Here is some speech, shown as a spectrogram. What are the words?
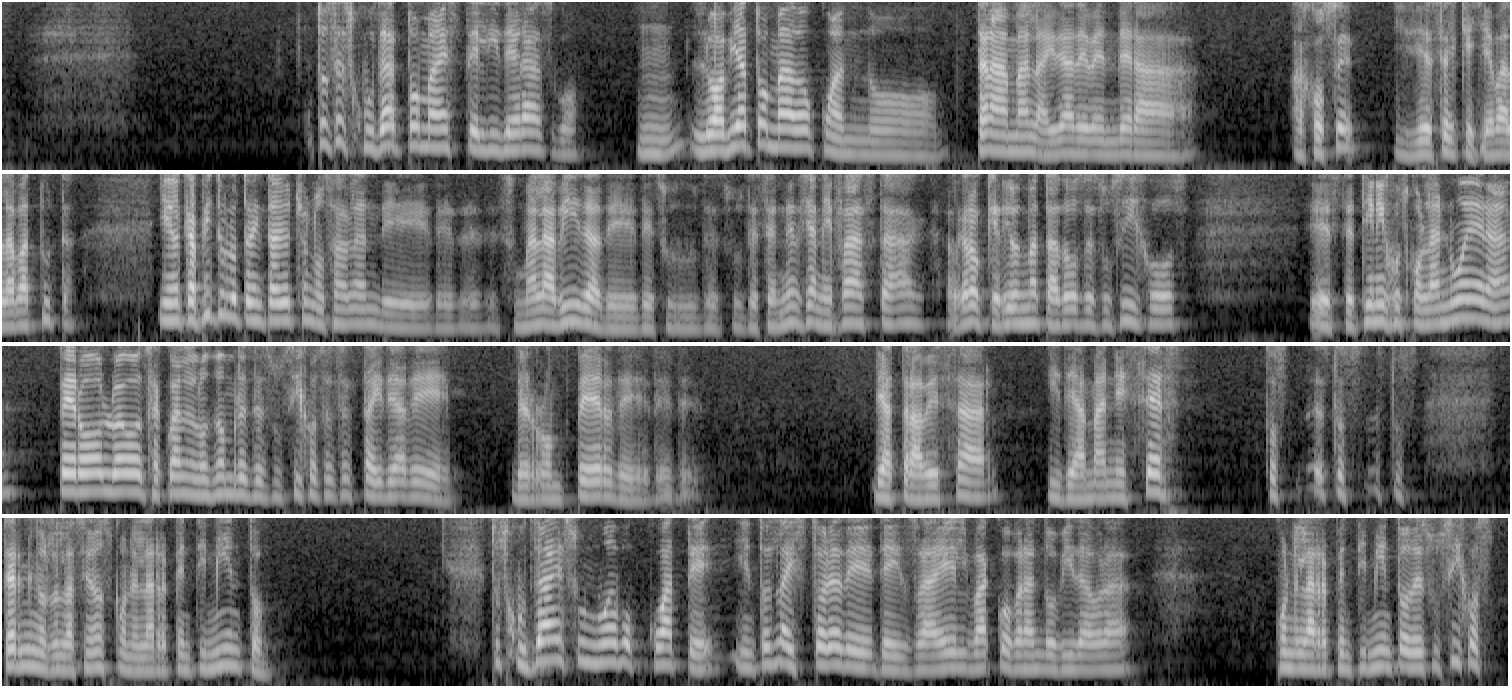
Entonces Judá toma este liderazgo. Lo había tomado cuando trama la idea de vender a, a José y es el que lleva la batuta. Y en el capítulo 38 nos hablan de, su mala vida, de, su, de su descendencia nefasta, al grado que Dios mata a dos de sus hijos, este, tiene hijos con la nuera, pero luego se acuerdan los nombres de sus hijos, es esta idea de, romper, de, atravesar y de amanecer. Estos términos relacionados con el arrepentimiento. Entonces Judá es un nuevo cuate y entonces la historia de, Israel va cobrando vida ahora con el arrepentimiento de sus hijos,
